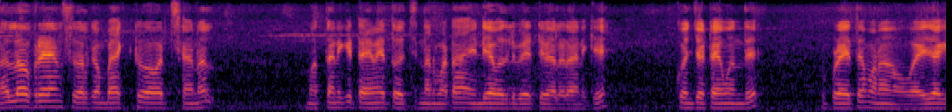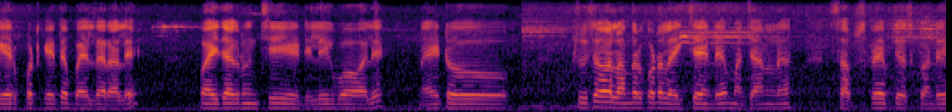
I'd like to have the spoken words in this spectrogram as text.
Hello friends welcome back to our channel మొత్తానికి టైం అయితే వచ్చిందనమాట ఇండియా వదిలిపెట్టి వెళ్ళడానికి. కొంచెం టైం ఉంది. ఇప్పుడైతే మనం వైజాగ్ ఎయిర్పోర్ట్కి అయితే బయలుదేరాలి. వైజాగ్ నుంచి ఢిల్లీకి పోవాలి. నైట్ చూసే వాళ్ళందరూ కూడా లైక్ చేయండి. మన ఛానల్ సబ్స్క్రైబ్ చేసుకోండి.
